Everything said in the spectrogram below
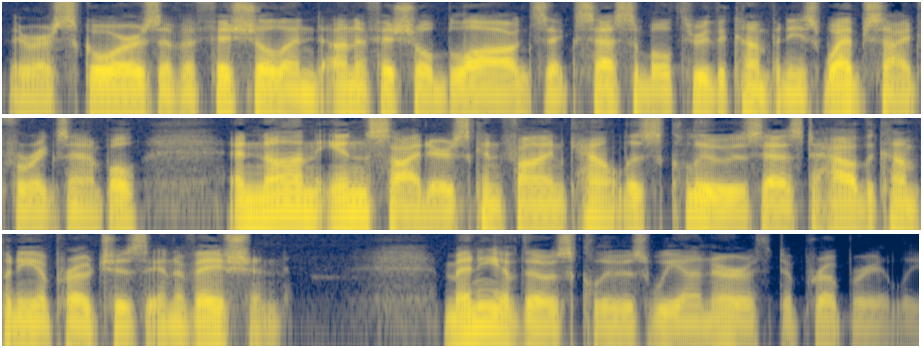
There are scores of official and unofficial blogs accessible through the company's website, for example, and non insiders can find countless clues as to how the company approaches innovation. Many of those clues we unearthed appropriately.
